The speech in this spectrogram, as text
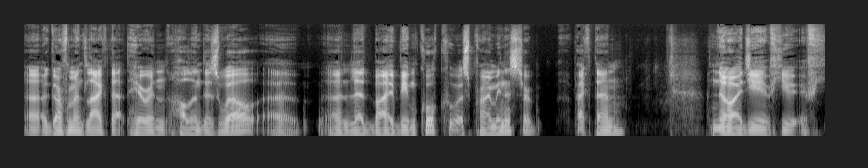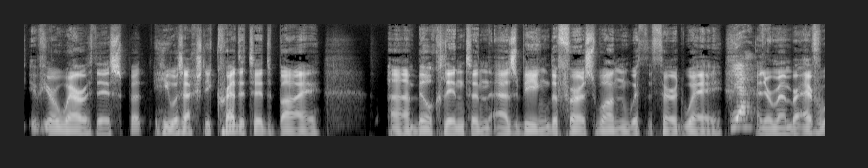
uh, a government like that here in Holland as well, uh, uh, led by Wim Kok, who was prime minister back then. No idea if you if if you're aware of this, but he was actually credited by uh, Bill Clinton as being the first one with the third way. Yeah. And remember, every,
